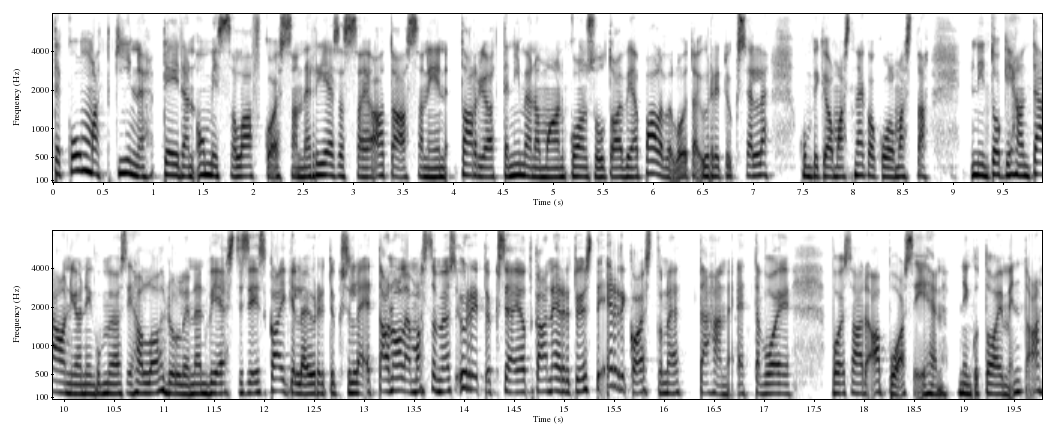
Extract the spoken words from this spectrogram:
Te kummatkin teidän omissa lafkoissanne Riesassa ja Ataassa niin tarjoatte nimenomaan konsultoivia palveluita yritykselle, kumpikin omasta näkökulmasta. Niin tokihan tämä on jo niin kuin myös ihan lohdullinen viesti siis kaikille yrityksille, että on olemassa myös yrityksiä, jotka on erityisesti erikoistuneet tähän, että voi, voi saada apua siihen niin kuin toimintaan.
